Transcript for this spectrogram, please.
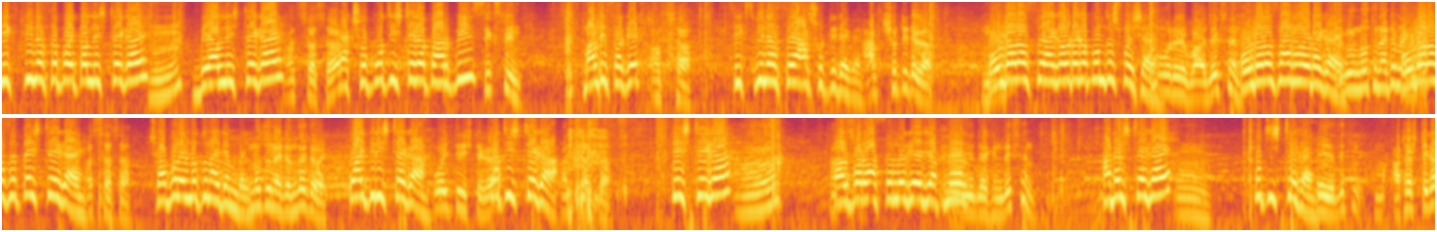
সিক্সটিন আছে পঁয়তাল্লিশ টাকায় বিয়াল্লিশ টাকায় আচ্ছা আচ্ছা। একশো পঁচিশ টাকা per piece six pin multi socket আচ্ছা। সিক্স পিন আছে আটষট্টি টাকায়। আটষট্টি টাকা। হোল্ডার আছে এগারো টাকা পঞ্চাশ পয়সায়। ওরে ভাই দেখছেন? হোল্ডার আছে আঠারো টাকায়। এগুলো নতুন আইটেম হোল্ডার আছে তেইশ টাকায়। আচ্ছা আচ্ছা। সকলের নতুন আইটেম ভাই। নতুন আইটেম তাই তো ভাই? পঁয়ত্রিশ টাকা। পঁয়ত্রিশ টাকা। পঁচিশ টাকা। আচ্ছা আচ্ছা। তেইশ টাকা। তারপরে আছে লোকে যে আপনার দেখেন দেখছেন? আঠাশ টাকায়? পঁচিশ টাকায়? এই দেখুন আঠাশ টাকা?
